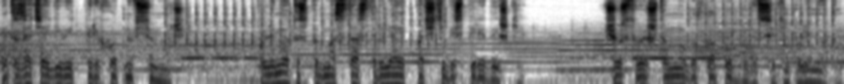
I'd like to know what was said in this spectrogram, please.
Это затягивает переход на всю ночь. Пулемет из-под моста стреляет почти без передышки. Чувствую, что много хлопот будет с этим пулеметом.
